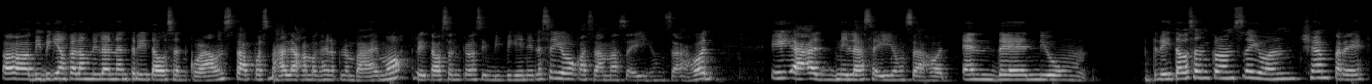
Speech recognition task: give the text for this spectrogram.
uh, bibigyan ka lang nila ng 3,000 crowns, tapos bahala ka maghanap ng bahay mo. 3,000 crowns ibibigay nila sa iyo kasama sa iyong sahod. I-add nila sa iyong sahod. And then, yung 3,000 crowns na yun, syempre,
